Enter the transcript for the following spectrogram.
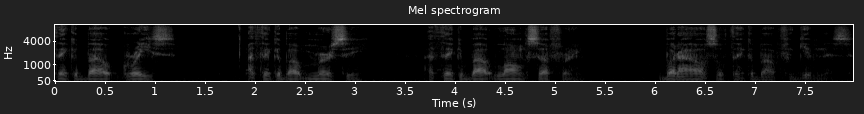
think about grace. I think about mercy. I think about long suffering. But I also think about forgiveness.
